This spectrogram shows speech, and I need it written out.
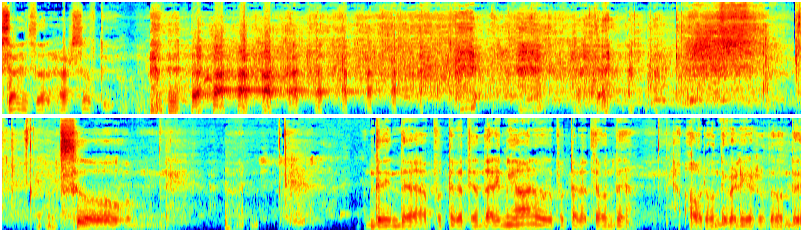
Stalin sir hats off to you. So இந்த இந்த புத்தகத்தை இந்த அருமையான ஒரு புத்தகத்தை வந்து அவர் வந்து வெளியிடுறது வந்து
